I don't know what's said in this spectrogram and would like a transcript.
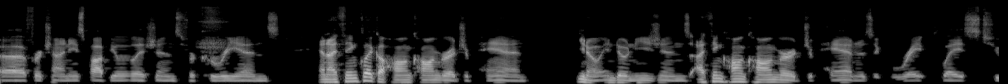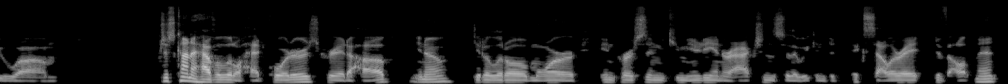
Uh, for Chinese populations, for Koreans? And I think like a Hong Kong or a Japan, you know, Indonesians. I think Hong Kong or Japan is a great place to um, just kind of have a little headquarters, create a hub, you know, get a little more in person community interaction so that we can accelerate development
